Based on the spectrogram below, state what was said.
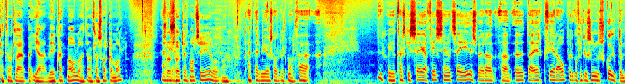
þetta er náttúrulega já, viðkvæmt mál og þetta er náttúrulega sorgamál sorglegt mál segi og, og Þetta er mjög sorglegt mál. Það Sko, ég vil kannski segja fyrst sem ég vil segja í þessu er að, að auðvitað er hver ábyrgu fyrir sínum skuldum.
